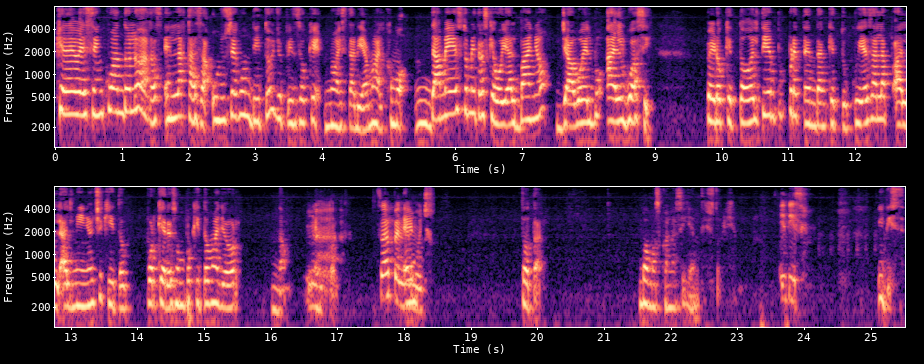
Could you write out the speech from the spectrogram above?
que de vez en cuando lo hagas en la casa un segundito, yo pienso que no estaría mal. Como, dame esto mientras que voy al baño, ya vuelvo, algo así. Pero que todo el tiempo pretendan que tú cuides al, al niño chiquito porque eres un poquito mayor, no. Eso depende mucho. Total. Vamos con la siguiente historia. Y dice. Y dice,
